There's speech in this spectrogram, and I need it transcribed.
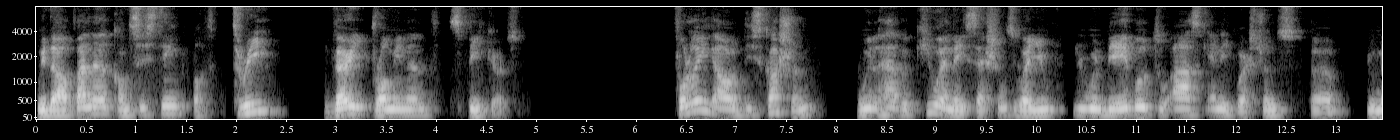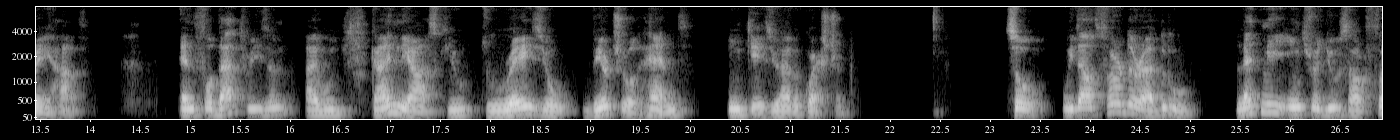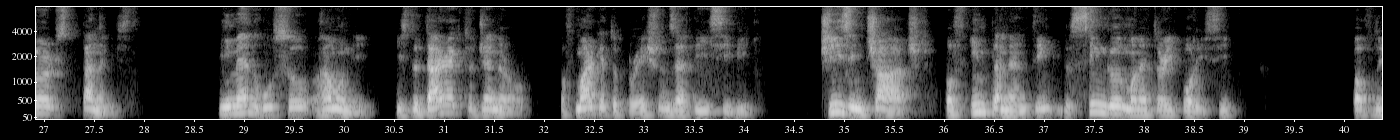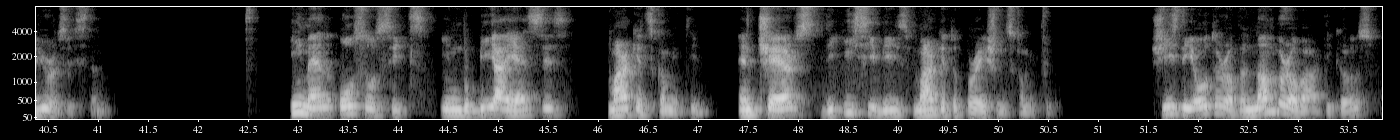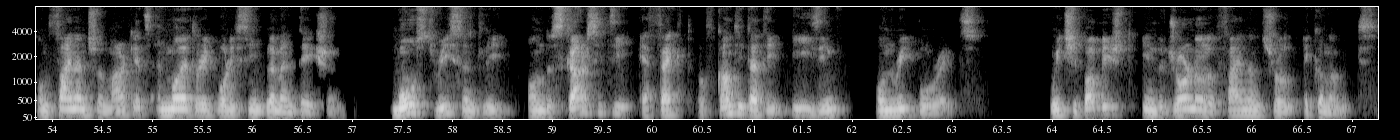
with our panel consisting of three very prominent speakers. Following our discussion, we'll have a Q&A sessions where you, you will be able to ask any questions uh, you may have. And for that reason, I would kindly ask you to raise your virtual hand in case you have a question. So without further ado, let me introduce our first panelist. Imène Rousseau Rahmouni is the Director General of Market Operations at the ECB. She is in charge of implementing the single monetary policy of the Eurosystem. Imène also sits in the BIS's Markets Committee and chairs the ECB's Market Operations Committee. She's the author of a number of articles on financial markets and monetary policy implementation, most recently on the scarcity effect of quantitative easing on repo rates, which she published in the Journal of Financial Economics.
